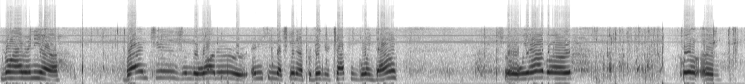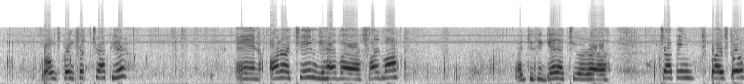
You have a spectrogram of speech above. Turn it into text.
don't have any uh branches in the water or anything that's gonna prevent your trap from going down. So we have our uh, long spring foot trap here. And on our chain we have a slide lock that you could get at your uh, trapping supply store.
